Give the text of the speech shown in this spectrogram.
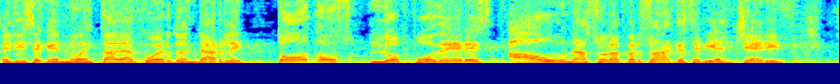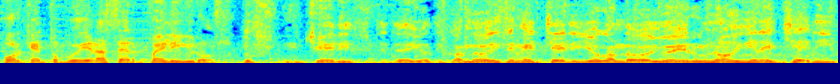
Él dice que no está de acuerdo en darle todos los poderes a una sola persona, que sería el sheriff, porque esto pudiera ser peligroso. Uf, un sheriff, te, te digo. Cuando dicen el sheriff, yo cuando ir, no, ahí viene el sheriff,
